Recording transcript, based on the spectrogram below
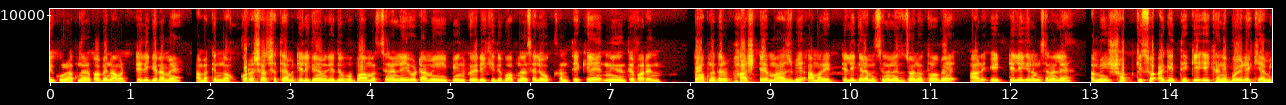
এগুলো আপনারা পাবেন আমার টেলিগ্রামে আমাকে নক করার সাথে সাথে আমি টেলিগ্রামে দিয়ে দেবো বা আমার চ্যানেলেই ওটা আমি পিন করে রেখে দেবো। আপনারা চাইলে ওখান থেকে নিয়ে নিতে পারেন। তো আপনাদের ফার্স্টে মাস্ট বি আমার এই টেলিগ্রাম চ্যানেলে জয়েন হতে হবে। আর এই টেলিগ্রাম চ্যানেলে আমি সব কিছু আগে থেকে এখানে বই রাখি। আমি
